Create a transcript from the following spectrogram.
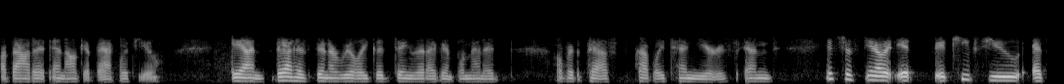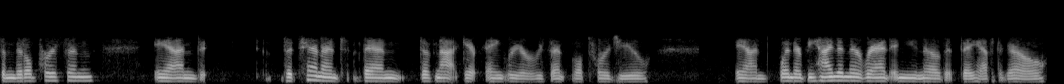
about it and I'll get back with you. And that has been a really good thing that I've implemented over the past probably 10 years. And it's just, you know, it, it, it keeps you as a middle person and the tenant then does not get angry or resentful towards you. And when they're behind in their rent and you know that they have to go,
